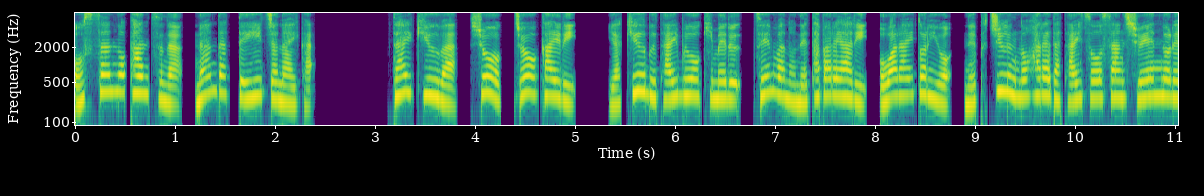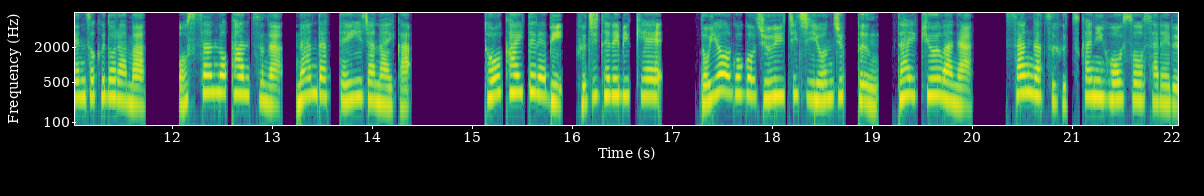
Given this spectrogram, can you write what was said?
おっさんのパンツが何だっていいじゃないか。第9話、小ョー、帰り、野球部退部を決める全話のネタバレあり、お笑いトリオ、ネプチューンの原田泰蔵さん主演の連続ドラマ、おっさんのパンツが何だっていいじゃないか。東海テレビ、富士テレビ系、土曜午後11時40分、第9話が3月2日に放送される。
